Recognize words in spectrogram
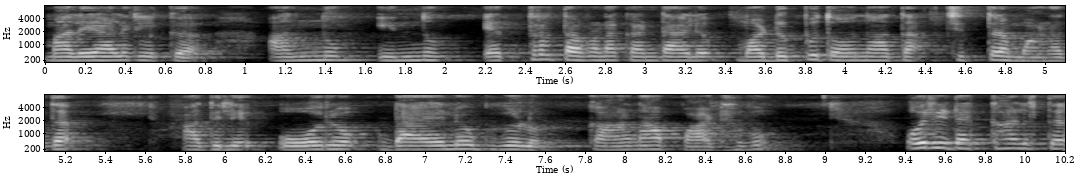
മലയാളികൾക്ക് അന്നും ഇന്നും എത്ര തവണ കണ്ടാലും മടുപ്പ് തോന്നാത്ത ചിത്രമാണത്. അതിലെ ഓരോ ഡയലോഗുകളും കാണാപാഠവും. ഒരിടക്കാലത്ത്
